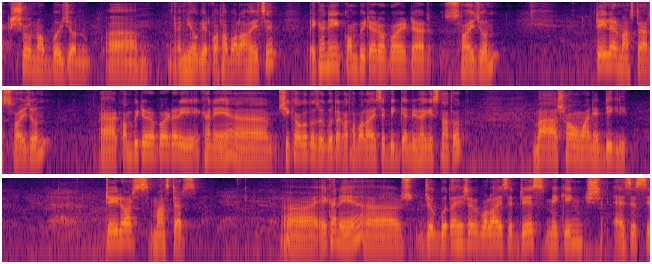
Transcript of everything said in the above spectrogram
একশো নব্বই জন নিয়োগের কথা বলা হয়েছে। এখানে কম্পিউটার অপারেটর ছয়জন টেইলার মাস্টার ছয়জন কম্পিউটার অপারেটরই এখানে শিক্ষাগত যোগ্যতার কথা বলা হয়েছে, বিজ্ঞান বিভাগে স্নাতক বা সমমানের ডিগ্রি। টেইলর্স মাস্টার্স। এখানে যোগ্যতা হিসাবে বলা হয়েছে dress making, SSC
